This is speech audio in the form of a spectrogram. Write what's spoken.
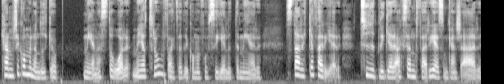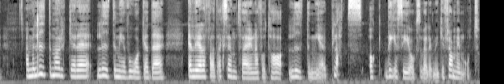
kanske kommer den dyka upp mer nästa år men jag tror faktiskt att vi kommer få se lite mer starka färger, tydligare accentfärger som kanske är ja, men lite mörkare, lite mer vågade eller i alla fall att accentfärgerna får ta lite mer plats och det ser jag också väldigt mycket fram emot.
